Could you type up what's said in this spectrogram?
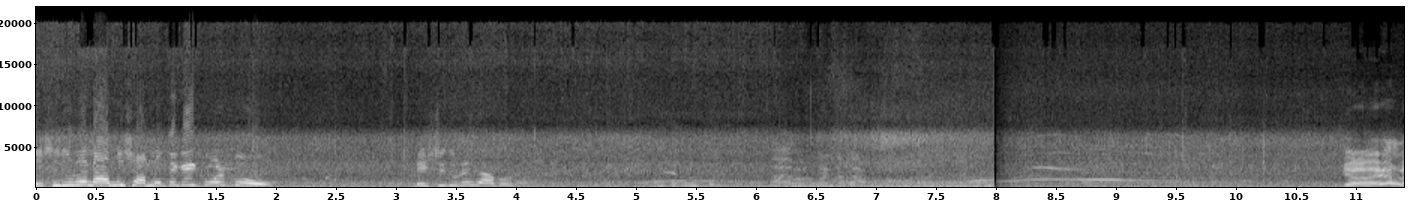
বেশি দূরে না আমি সামনে থেকেই করব। বেশি দূরে যাব না। থেকেই করব। কি হয়ে গেল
